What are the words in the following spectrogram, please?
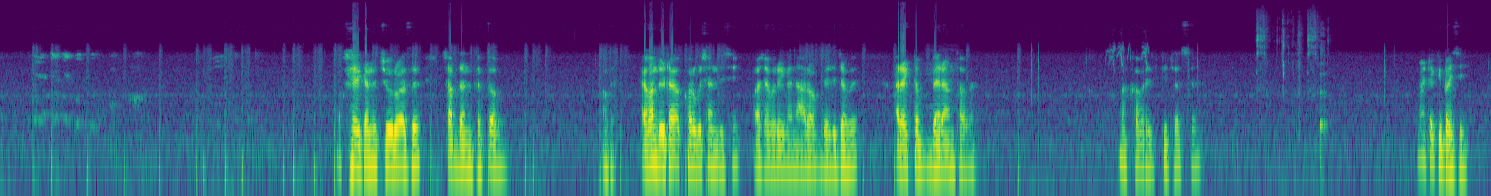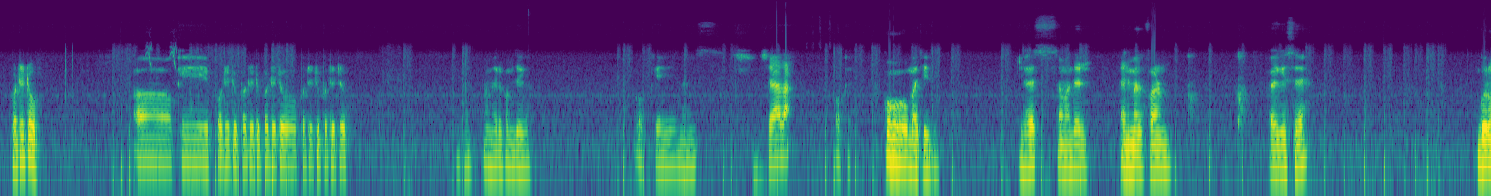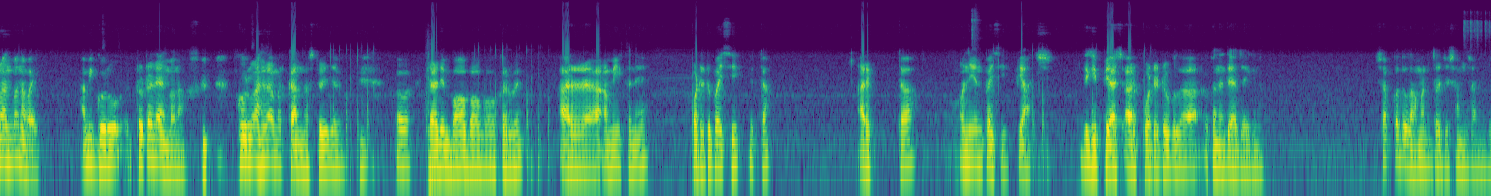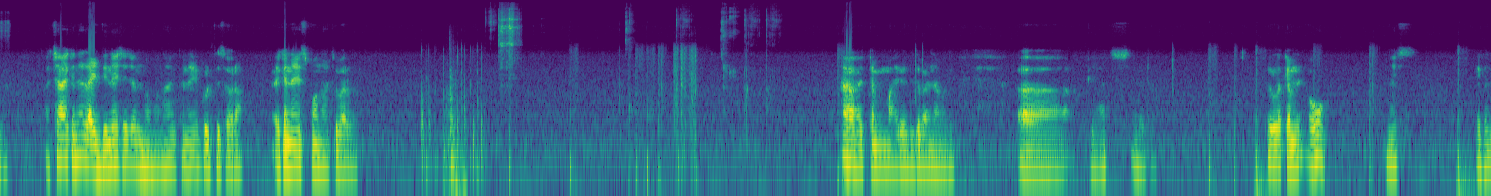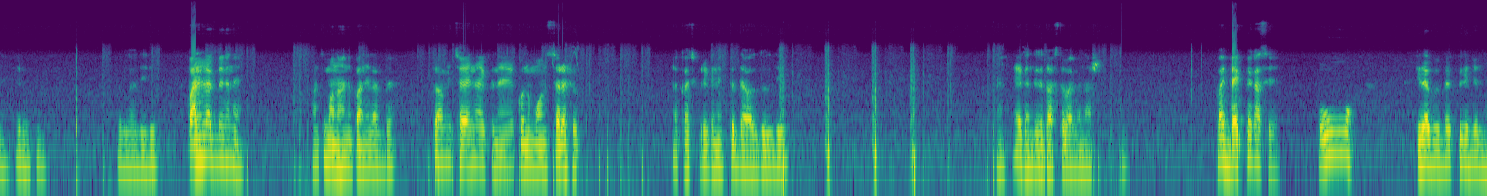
ওকে এখানে চোরও আছে সাবধানে থাকতে হবে। ওকে এখন দুইটা খরগোশ আন দিছি আশা করি এখানে আরও বেড়ে যাবে আর একটা বেড়া আনতে হবে। আর খাবারের কিছু আছে। এটা কি পাইছি? Potato okay potato potato potato potato potato আমি এরকম জায়গা। ওকে নাইস শালা ওকে ও বাঁচিয়ে দিই। ইয়েস আমাদের অ্যানিমাল ফার্ম হয়ে গেছে। গরু আনব না ভাই? আমি গরু টোটালি আনব না। গরু আনলে আমার কান নষ্ট হয়ে যাবে। বাবা, সারাদিন বাও বাও বাও করবে। আর আমি এখানে পটেটো পাইছি একটা। আর একটা অনিয়ন পাইছি, পেঁয়াজ। দেখি পেঁয়াজ আর পটেটোগুলা ওখানে দেওয়া যায় কিনা। সব কতগুলো আমার দরজার সামনে সামনে করে আচ্ছা এখানে লাইট দিনে এসে জন্য মনে হয় এখানে ঘুরতেছে ওরা। এখানে স্পন হচ্ছে বারবার হ্যাঁ একটা মাইরেও দিতে না আমাকে পেঁয়াজ এটা এগুলো কেমনে ও নাইস এখানে এরকম এগুলো দিয়ে দিই পানি লাগবে এখানে আমার তো মনে হয় না পানি লাগবে তো আমি চাই না এখানে কোনো মনস্টার আসুক এক কাজ করে এখানে একটা দেওয়াল দুল দিই হ্যাঁ এখান থেকে তো আসতে পারবে না আর ভাই ব্যাকপ্যাক আছে ও কি ব্যাকপ্যাকের জন্য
